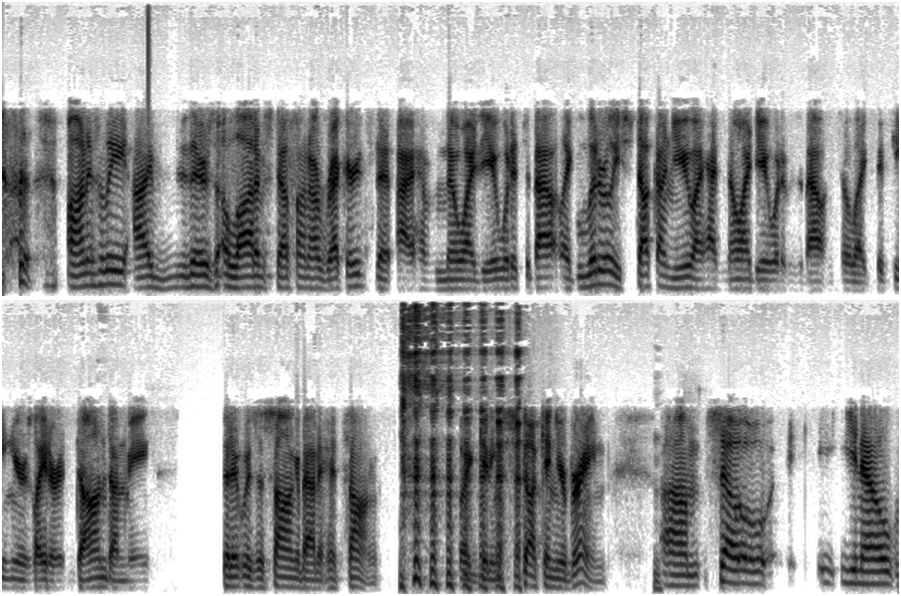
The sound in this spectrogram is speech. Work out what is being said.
honestly, I there's a lot of stuff on our records that I have no idea what it's about. Like literally, stuck on you, I had no idea what it was about until like 15 years later. It dawned on me that it was a song about a hit song, like getting stuck in your brain. Um, so, you know,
